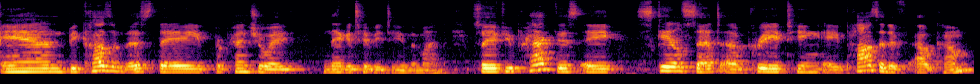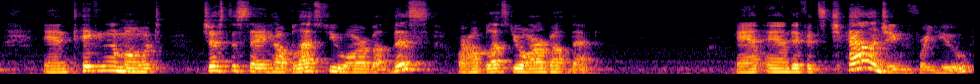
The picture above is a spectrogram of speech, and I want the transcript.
And because of this, they perpetuate negativity in the mind. So if you practice a skill set of creating a positive outcome and taking a moment just to say how blessed you are about this or how blessed you are about that. And, and if it's challenging for you,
